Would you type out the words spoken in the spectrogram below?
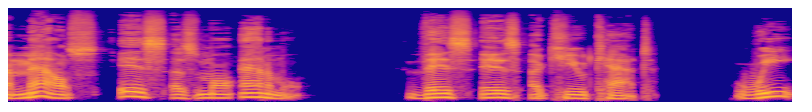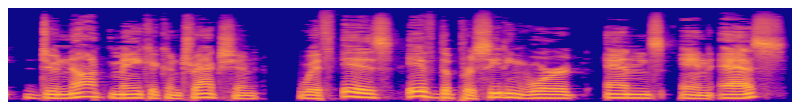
A mouse is a small animal. This is a cute cat. We do not make a contraction with is if the preceding word ends in s,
